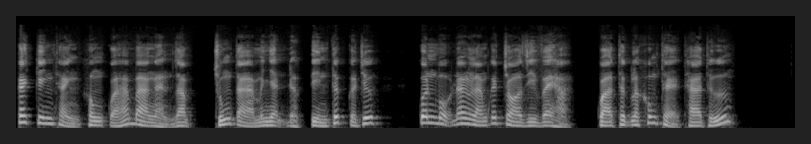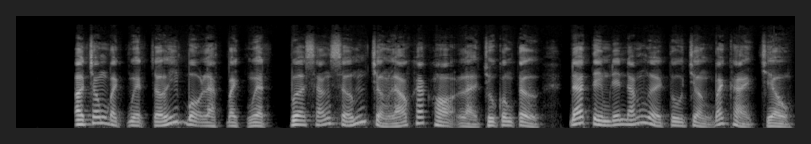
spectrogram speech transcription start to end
cách kinh thành không quá 3.000 dặm, chúng ta mới nhận được tin tức cơ chứ. Quân bộ đang làm cái trò gì vậy hả? Quả thực là không thể tha thứ. Ở trong Bạch Nguyệt giới, bộ lạc Bạch Nguyệt, vừa sáng sớm trưởng lão khác họ là Chu Công Tử đã tìm đến đám người tu trưởng Bách Hải Triều,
